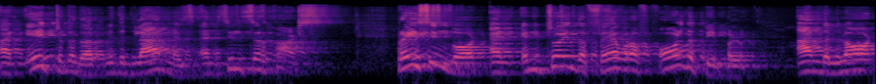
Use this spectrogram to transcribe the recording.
and ate together with gladness and sincere hearts, praising God and enjoying the favor of all the people. And the Lord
